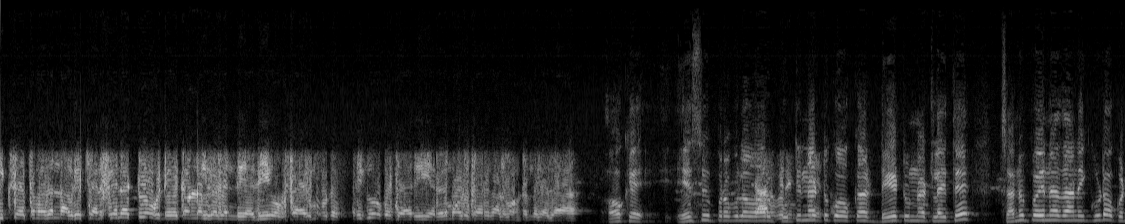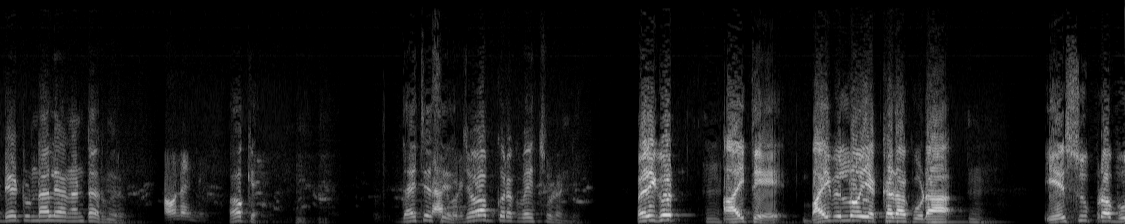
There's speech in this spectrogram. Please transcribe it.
ఫిక్స్ అవుతాం కదండి అలాగే చనిపోయినట్టు ఒక డేట్ ఉండాలి కదండి. అది ఒకసారి మూడు తారీఖు ఒకసారి ఇరవై మూడు తారీఖు అలా ఉంటుంది కదా. ఓకే. యేసు ప్రభుల వారు పుట్టినట్టుకు ఒక డేట్ ఉన్నట్లయితే చనిపోయిన దానికి కూడా ఒక డేట్ ఉండాలి అని అంటారు మీరు? అవునండి. ఓకే. దయచేసి జవాబు కొరకు వేచి చూడండి. వెరీ గుడ్ అయితే బైబిల్లో ఎక్కడా కూడా యేసు ప్రభు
